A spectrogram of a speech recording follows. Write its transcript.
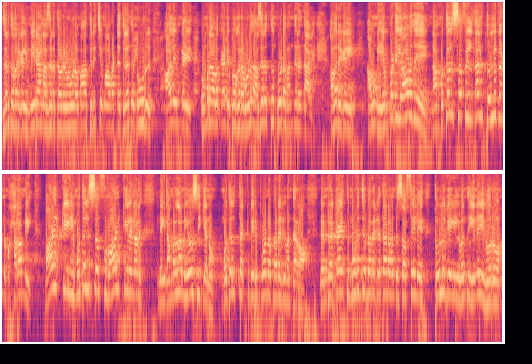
ஹசரத் அவர்கள் மீரான் ஹசரத் அவர்கள் மூலமா திருச்சி மாவட்டத்திலிருந்து நூறு ஆலயங்கள் உம்ராவுக்காண்டி போகிற பொழுது ஹசரத்தும் கூட வந்திருந்தாங்க. அவர்கள் அவங்க எப்படியாவது நான் முதல் சஃபில் தான் தொழுகணும் ஹரமில். வாழ்க்கையில் முதல் சஃப் வாழ்க்கையில நான் இன்னைக்கு நம்ம எல்லாம் யோசிக்கணும். முதல் தக்பீர் போன பிறகு வந்துடுறோம். ரெண்டு ரக்காயத்து முடிஞ்ச பிறகு தான் வந்து சஃபிலே தொழுகையில் வந்து இணைகிறோம்.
